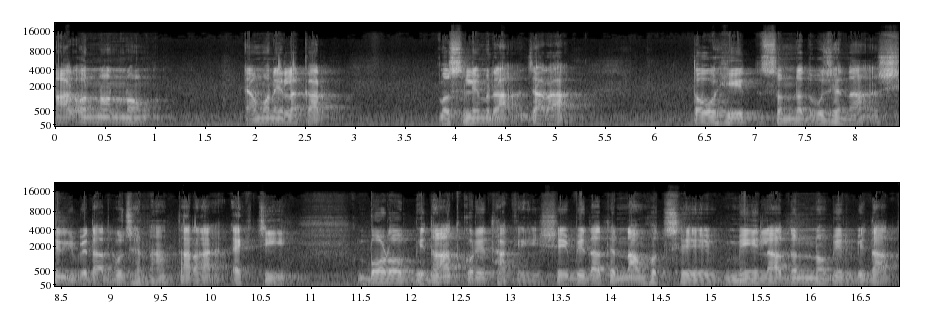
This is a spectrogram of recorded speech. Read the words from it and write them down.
আর অন্য অন্য এমন এলাকার মুসলিমরা যারা তৌহিদ সন্ন্যত বুঝে না শির বেদাত বুঝে না, তারা একটি বড় বিদাত করে থাকে। সেই বিদাতের নাম হচ্ছে মিলাদুন্নবীর বিদাত।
